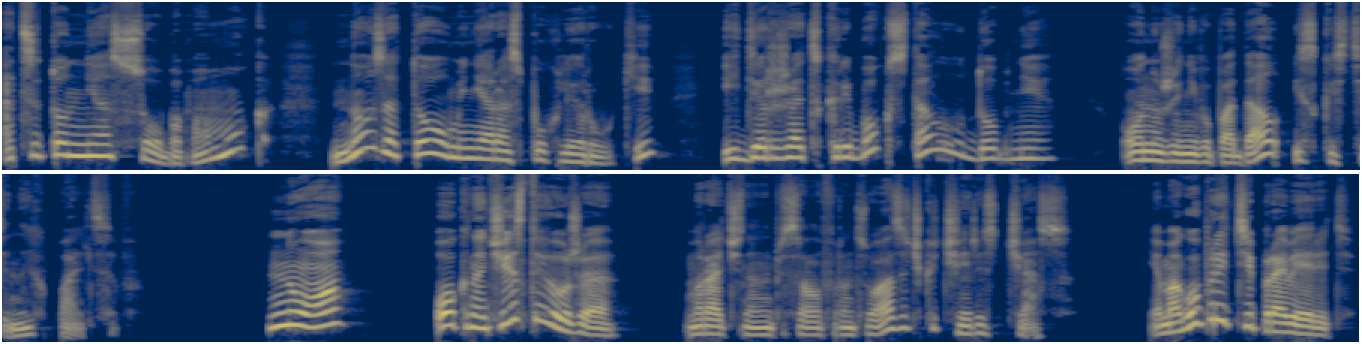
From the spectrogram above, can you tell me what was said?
Ацетон не особо помог, но зато у меня распухли руки, и держать скребок стало удобнее. Он уже не выпадал из костяных пальцев. «Ну, окна чистые уже?» — мрачно написала Франсуазочка через час. «Я могу прийти проверить?»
